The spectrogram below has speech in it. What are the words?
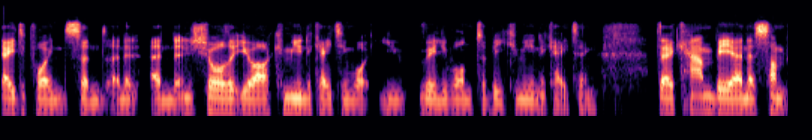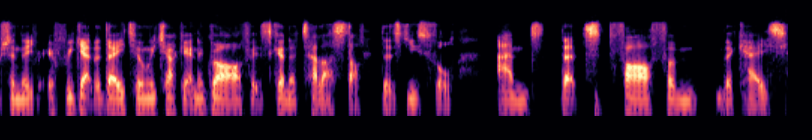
data points and, and and ensure that you are communicating what you really want to be communicating. There can be an assumption that if we get the data and we chuck it in a graph, it's going to tell us stuff that's useful and that's far from the case.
